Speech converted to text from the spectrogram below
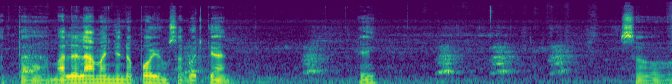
At ah, malalaman nyo na po yung sagot yan. Okay. So,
